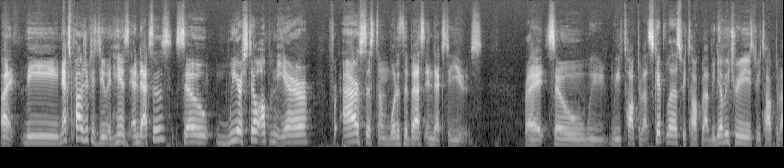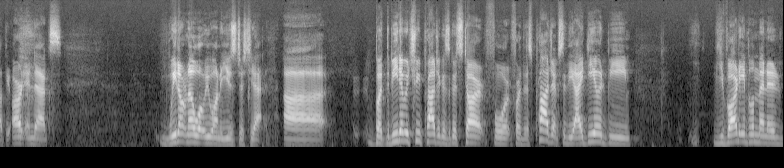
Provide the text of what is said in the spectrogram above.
All right, the next project is to enhance indexes. So we are still up in the air for our system, what is the best index to use? Right, so we, we've talked about skip lists, we talked about BW trees, we talked about the ART index. We don't know what we want to use just yet. Uh, but the BW tree project is a good start for, for this project. So the idea would be you've already implemented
